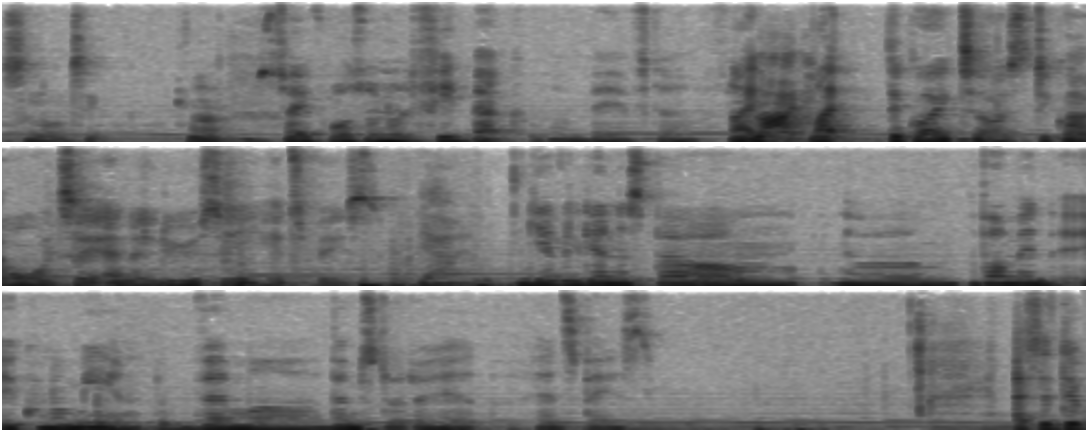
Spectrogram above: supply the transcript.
sådan nogle ting. Ja. Så I får så noget feedback bagefter? Nej, Nej. nej, nej, det går ikke til os. Det går Nej. over til analyse i Headspace. Ja. Jeg vil gerne spørge om, øh, hvad med økonomien? Hvem, øh, hvem støtter Head- Headspace? Altså det,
